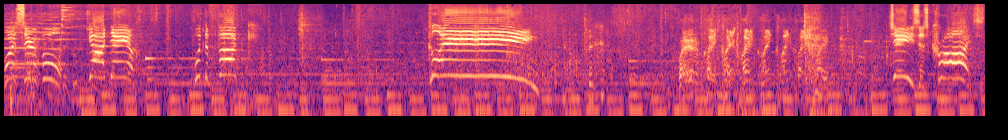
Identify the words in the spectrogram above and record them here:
Why is Sarah full? God damn! What the fuck? Clean! Clean, clean, clean, clean, clean, clean, clean. Jesus Christ!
